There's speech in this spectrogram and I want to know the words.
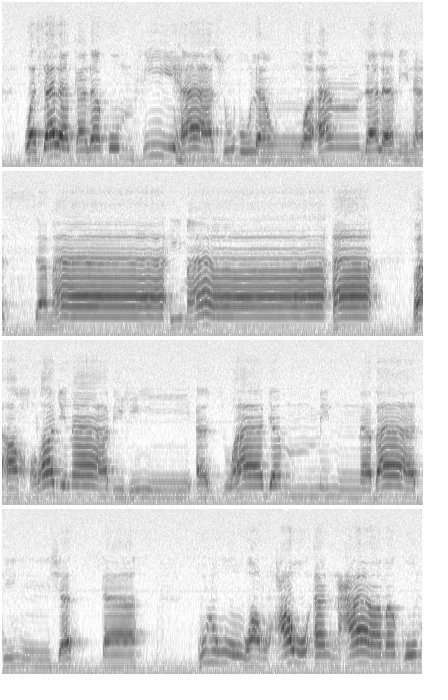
وسلك لكم فيها سبلا وأنزل من السماء ماء فأخرجنا به أزواجا من نبات شتى. كلوا وارعوا أنعامكم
